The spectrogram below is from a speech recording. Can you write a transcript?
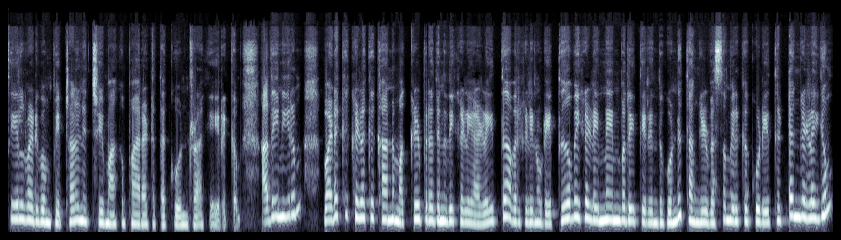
செயல் வடிவம் பெற்றால் நிச்சயமாக பாராட்டத்தக்க ஒன்றாக இருக்கும். அதே நேரம் வடக்கு கிழக்குக்கான மக்கள் பிரதிநிதிகளை அழைத்து அவர்களினுடைய தேவைகள் என்ன என்பதை தெரிந்து கொண்டு தங்கள் வசம் இருக்கக்கூடிய திட்டங்களையும்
